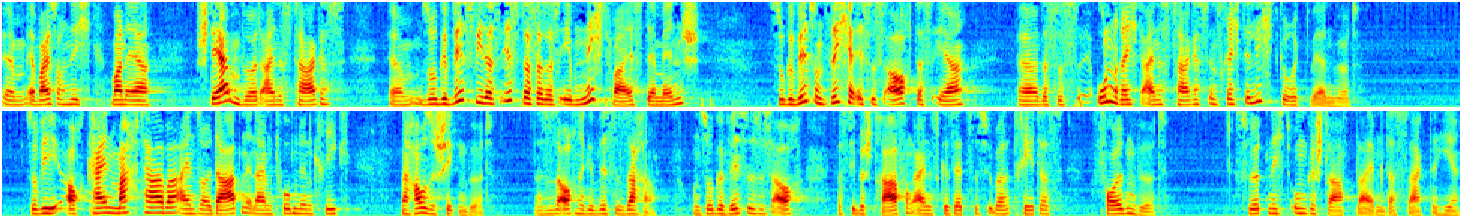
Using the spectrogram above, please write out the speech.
ähm, er weiß auch nicht, wann er sterben wird eines Tages, ähm, so gewiss wie das ist, dass er das eben nicht weiß, der Mensch, so gewiss und sicher ist es auch, dass er, äh, dass das Unrecht eines Tages ins rechte Licht gerückt werden wird. So wie auch kein Machthaber einen Soldaten in einem tobenden Krieg nach Hause schicken wird. Das ist auch eine gewisse Sache. Und so gewiss ist es auch, dass die Bestrafung eines Gesetzesübertreters folgen wird. Es wird nicht ungestraft bleiben, das sagt er hier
